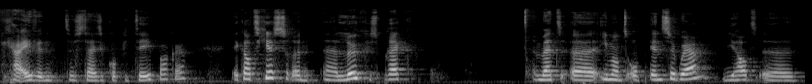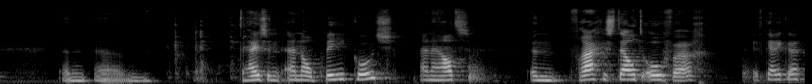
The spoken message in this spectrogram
Ik ga even in tussentijd een kopje thee pakken. Ik had gisteren een uh, leuk gesprek met uh, iemand op Instagram. Die had een... Um, hij is een NLP-coach. En hij had een vraag gesteld over even kijken,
